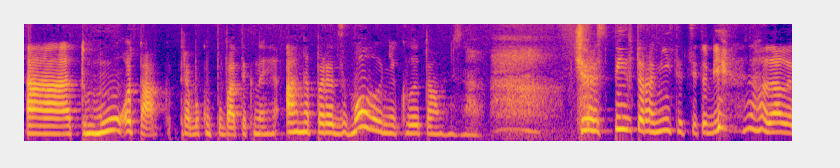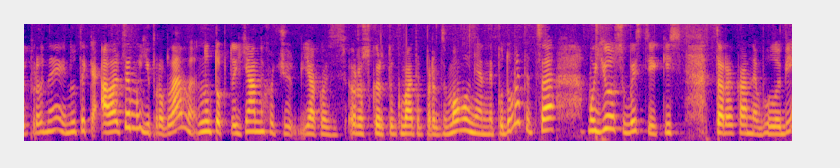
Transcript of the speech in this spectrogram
А, тому отак треба купувати книги. А на передзамовленні, коли там не знаю. Через півтора місяці тобі нагадали про неї. Ну таке, але це мої проблеми. Ну тобто я не хочу якось розкритикувати передзамовлення, не подумати. Це мої особисті якісь таракани в голові.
